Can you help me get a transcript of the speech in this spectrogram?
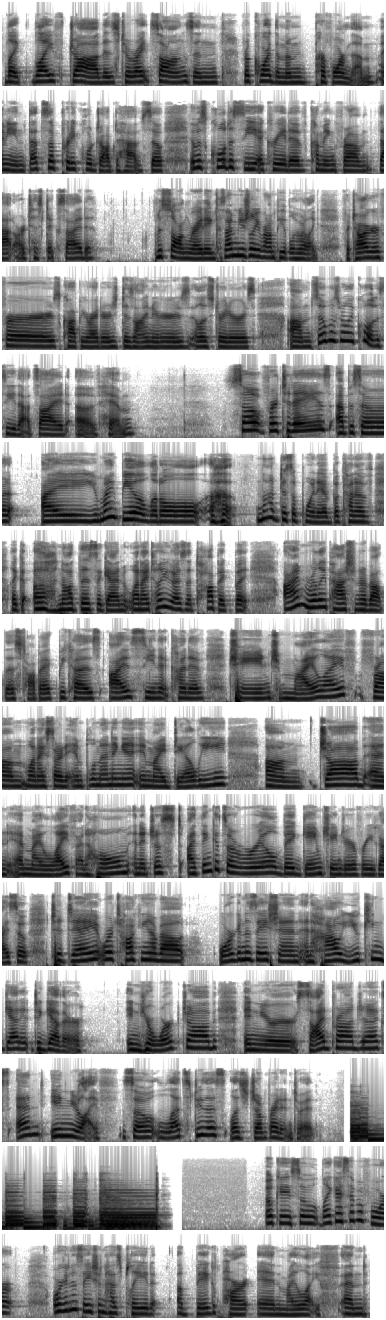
like life job is to write songs and record them and perform them. I mean, that's a pretty cool job to have. So it was cool to see a creative coming from that artistic side the songwriting because I'm usually around people who are like photographers, copywriters, designers, illustrators. Um, so it was really cool to see that side of him. So for today's episode, I you might be a little uh, not disappointed, but kind of like, ugh, not this again when I tell you guys a topic. But I'm really passionate about this topic because I've seen it kind of change my life from when I started implementing it in my daily um, job and, and my life at home. And it just, I think it's a real big game changer for you guys. So today we're talking about organization and how you can get it together in your work job, in your side projects, and in your life. So let's do this. Let's jump right into it. Okay, so like I said before, organization has played a big part in my life. And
